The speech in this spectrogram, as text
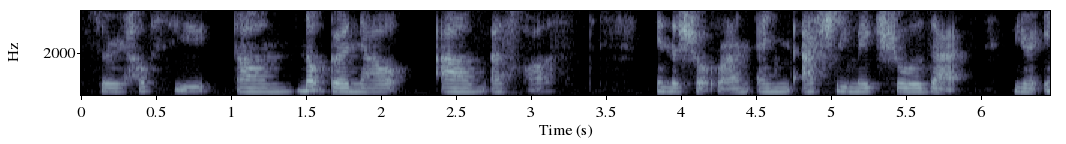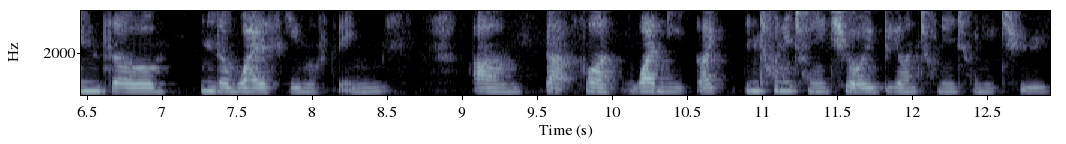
So it helps you um, not burn out as fast in the short run and actually make sure that you know in the in the wider scheme of things um, that for like one like in 2022 or beyond 2022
